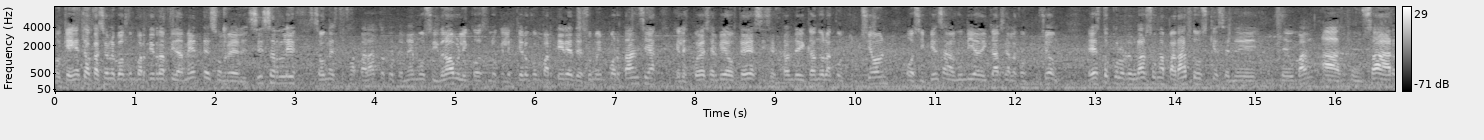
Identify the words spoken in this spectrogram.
Ok, en esta ocasión les voy a compartir rápidamente sobre el Scissor Lift. Son estos aparatos que tenemos hidráulicos. Lo que les quiero compartir es de suma importancia que les puede servir a ustedes si se están dedicando a la construcción o si piensan algún día dedicarse a la construcción. Esto por lo regular son aparatos que se, se van a usar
